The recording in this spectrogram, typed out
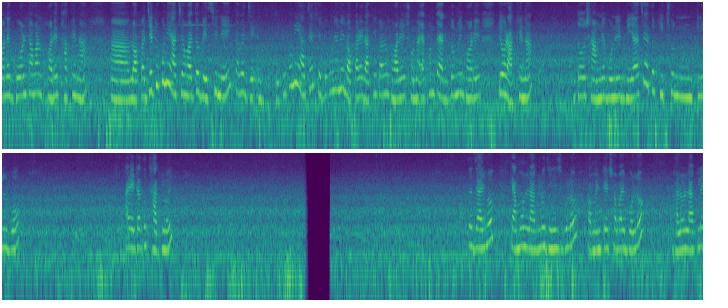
মানে গোল্ড আমার ঘরে থাকে না। লকার যেটুকুনি আছে হয়তো বেশি নেই, তবে যে, যেটুকুনি আছে সেটুকুনি আমি লকারে রাখি, কারণ ঘরে সোনা, এখন তো একদমই ঘরে কেউ রাখে না। তো সামনে বোনের বিয়ে আছে, তো কিছু তুলবো। আর এটা তো থাকলোই। তো যাই হোক, কেমন লাগল জিনিসগুলো? কমেন্টে সবাই বলো। ভালো লাগলে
